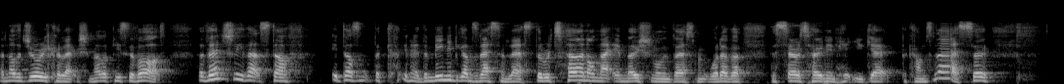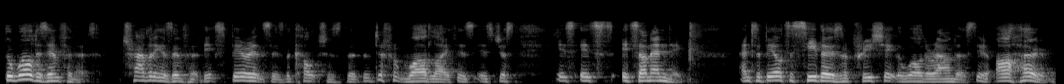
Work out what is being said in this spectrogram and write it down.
another jewelry collection another piece of art eventually that stuff it doesn't you know the meaning becomes less and less the return on that emotional investment whatever the serotonin hit you get becomes less so the world is infinite traveling is infinite. The experiences the cultures the, the different wildlife is is just it's it's it's unending. And to be able to see those and appreciate the world around us, you know, our home,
